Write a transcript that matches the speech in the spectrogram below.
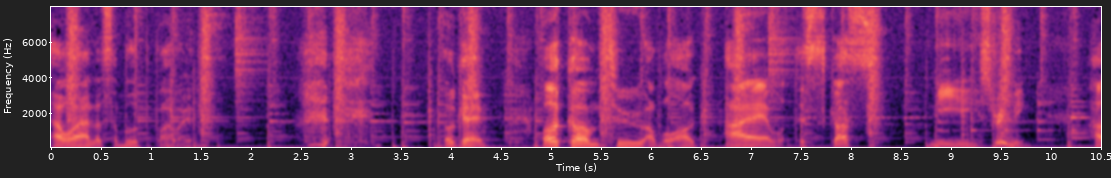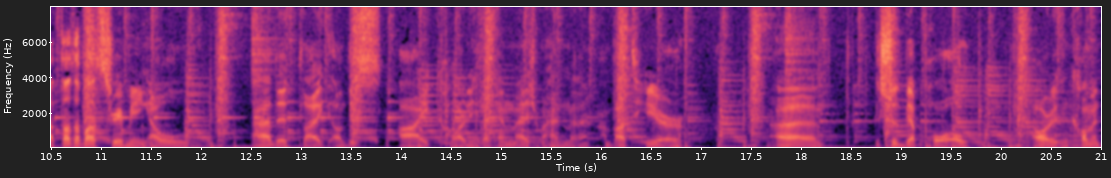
I will add some blooper, by the way. okay. Welcome to a vlog. I will discuss me streaming. I thought about streaming. I will add it like on this iCard if I can manage my hand about here. Um, it should be a poll, or you can comment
